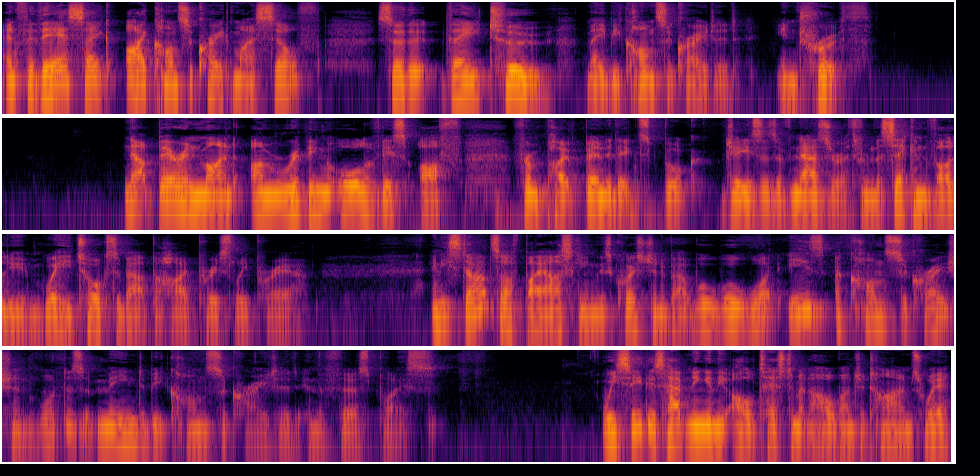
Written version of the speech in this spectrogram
and for their sake I consecrate myself, so that they too may be consecrated in truth. Now, bear in mind, I'm ripping all of this off from Pope Benedict's book, Jesus of Nazareth, from the second volume, where he talks about the high priestly prayer. And he starts off by asking this question about, well, well, what is a consecration? What does it mean to be consecrated in the first place? We see this happening in the Old Testament a whole bunch of times where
